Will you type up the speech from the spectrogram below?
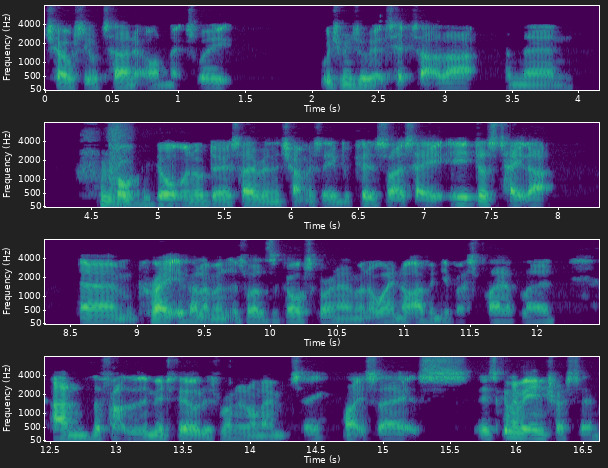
Chelsea will turn it on next week, which means we'll get tipped out of that, and then probably Dortmund will do us over in the Champions League because, like I say, it does take that um, creative element as well as the goal scoring element away, not having your best player playing, and the fact that the midfield is running on empty. Like I say, it's it's going to be interesting.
